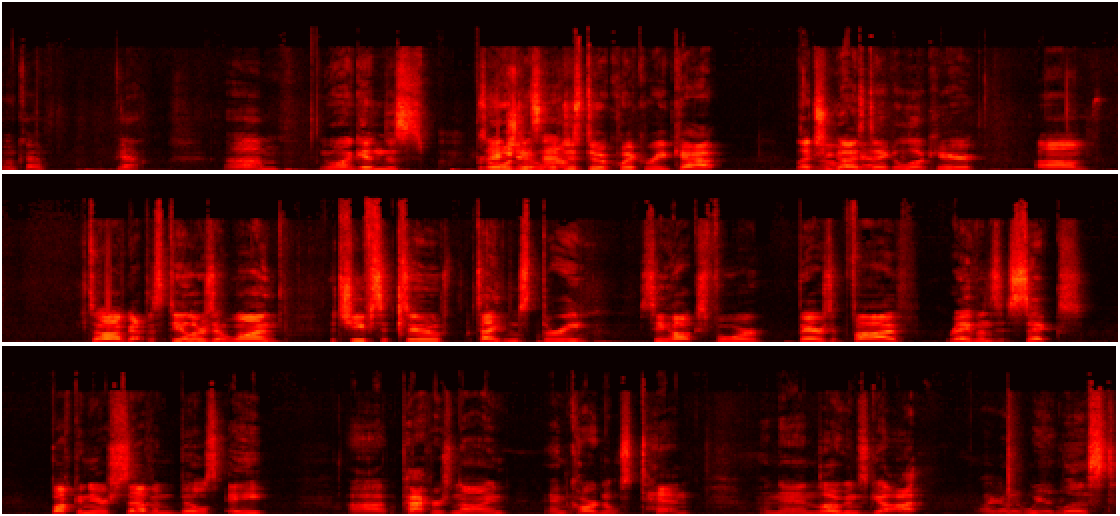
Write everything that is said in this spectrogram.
Okay, yeah. Um, you want to get in this So we'll, predictions ju- now? we'll just do a quick recap. Let you Oh, guys okay. take a look here. Um, so I've got the Steelers at one, the Chiefs at two, Titans three, Seahawks four, Bears at five, Ravens at six, Buccaneers seven, Bills eight, uh, Packers nine, and Cardinals ten. And then Logan's got I got a weird list.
